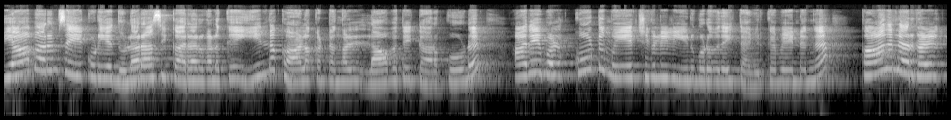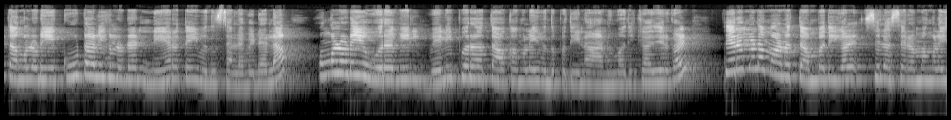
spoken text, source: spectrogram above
வியாபாரம் செய்யக்கூடிய துளராசிக்காரர்களுக்கு இந்த காலகட்டங்கள் லாபத்தை தரக்கூடும். அதேபோல் கூட்டு முயற்சிகளில் ஈடுபடுவதை தவிர்க்க வேண்டுங்க. காதலர்கள் தங்களுடைய கூட்டாளிகளுடன் நேரத்தை வந்து செலவிடலாம். உங்களுடைய உறவில் வெளிப்புற தாக்கங்களை வந்து பார்த்தீங்கன்னா அனுமதிக்காதீர்கள். திருமணமான தம்பதிகள் சில சிரமங்களை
